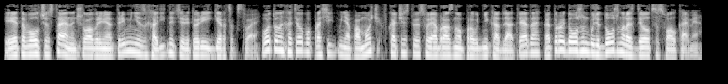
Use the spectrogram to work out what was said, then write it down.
И эта волчья стая начала время от времени заходить на территории герцогства. Вот он и хотел попросить меня помочь в качестве своеобразного проводника для отряда, который должен будет должен разделаться с волками.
